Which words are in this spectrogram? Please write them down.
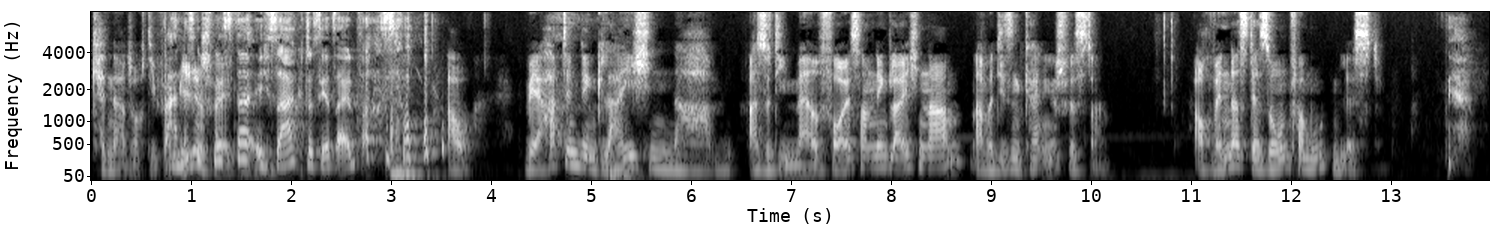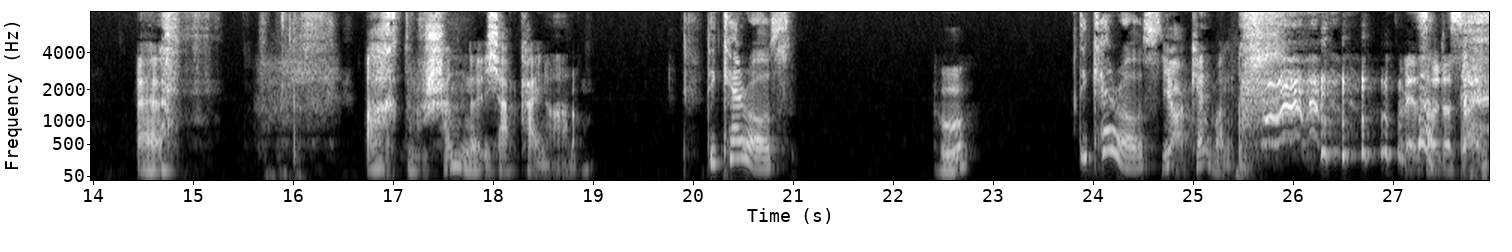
kenne da doch die Waren das Geschwister? Familienverhältnisse. Ich sag das jetzt einfach so. Au. Wer hat denn den gleichen Namen? Also die Malfoys haben den gleichen Namen, aber die sind keine Geschwister. Auch wenn das der Sohn vermuten lässt. Äh, Ach du Schande, ich habe keine Ahnung. Die Carrows. Who? Die Carrows. Ja, kennt man. Wer soll das sein?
